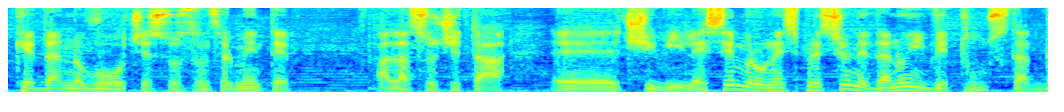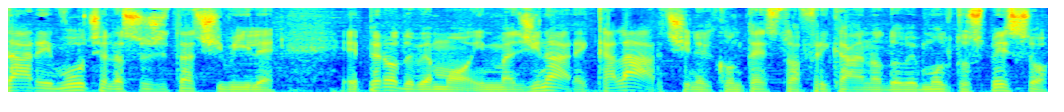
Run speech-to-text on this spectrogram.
che danno voce sostanzialmente alla società eh, civile. Sembra un'espressione da noi vetusta, dare voce alla società civile, e però dobbiamo immaginare, calarci nel contesto africano dove molto spesso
